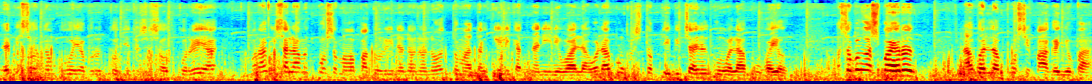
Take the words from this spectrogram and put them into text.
episode ng Buhay Abroad ko dito sa South Korea. Maraming salamat po sa mga patuloy na nanonood, tumatangkilik at naniniwala. Wala pong Christoph TV channel kung wala po kayo. At sa mga aspirant, laban lang po, sipagan nyo pa.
